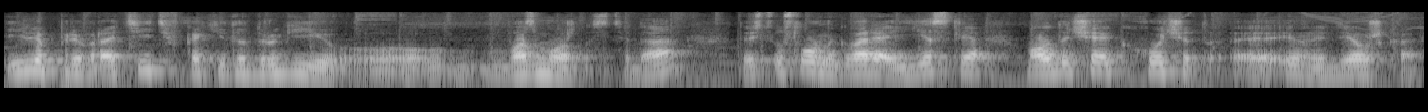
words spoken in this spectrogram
или превратить в какие-то другие о, возможности, да. То есть, условно говоря, если молодой человек хочет, э, или девушка,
